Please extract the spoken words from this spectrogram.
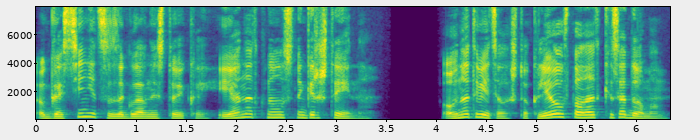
В гостинице за главной стойкой я наткнулась на Герштейна. Он ответил, что Клео в палатке за домом,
